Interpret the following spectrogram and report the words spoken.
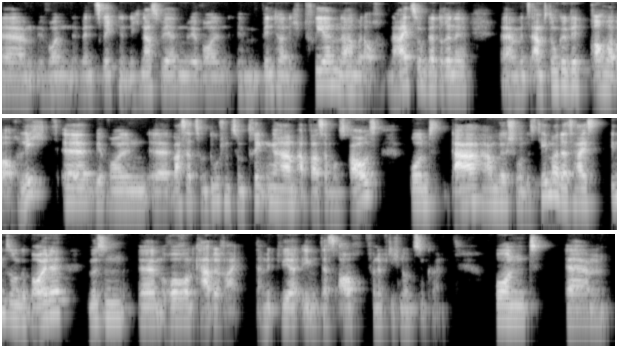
ähm, wir wollen, wenn es regnet, nicht nass werden. Wir wollen im Winter nicht frieren. Da haben wir auch eine Heizung da drinnen. Ähm, Wenn es abends dunkel wird, brauchen wir aber auch Licht. Äh, wir wollen äh, Wasser zum Duschen, zum Trinken haben. Abwasser muss raus. Und da haben wir schon das Thema. Das heißt, in so ein Gebäude müssen ähm, Rohre und Kabel rein, damit wir eben das auch vernünftig nutzen können. Und ähm,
